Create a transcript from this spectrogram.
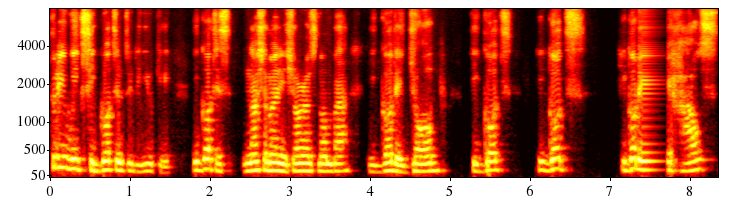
three weeks, he got into the UK. He got his national insurance number. He got a job. He got he got he got a house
